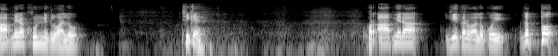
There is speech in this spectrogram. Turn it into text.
आप मेरा खून निकलवा लो। ठीक है। और आप मेरा ये करवा लो, कोई जब तो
